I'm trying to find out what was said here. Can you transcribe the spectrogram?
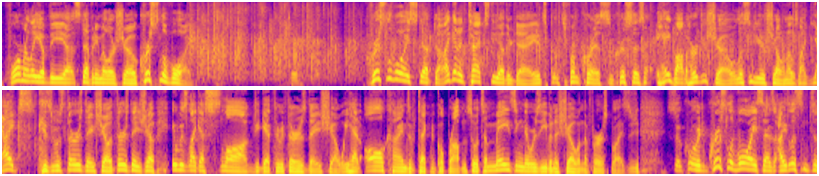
formerly of the uh, Stephanie Miller Show, Chris Lavoie. Chris Lavoie stepped up. I got a text the other day. It's, it's from Chris, and Chris says, "Hey Bob, I heard your show. Listen to your show." And I was like, "Yikes!" Because it was Thursday show. Thursday show. It was like a slog to get through Thursday's show. We had all kinds of technical problems, so it's amazing there was even a show in the first place. So when Chris Lavoie says, "I listened to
